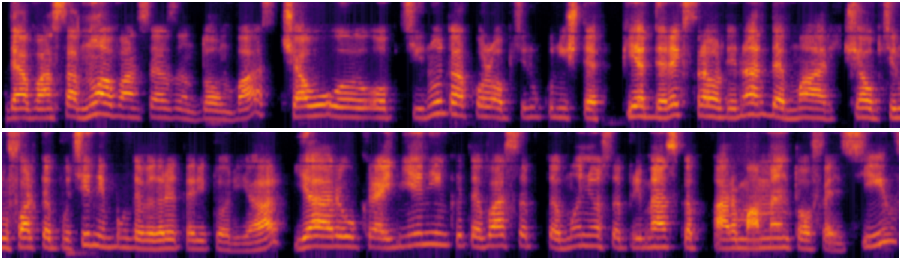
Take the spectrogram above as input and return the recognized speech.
de avansat, nu avansează în Donbass, ce au uh, obținut acolo, au obținut cu niște pierderi extraordinar de mari și au obținut foarte puțin din punct de vedere teritorial, iar ucrainienii în câteva săptămâni o să primească armament ofensiv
